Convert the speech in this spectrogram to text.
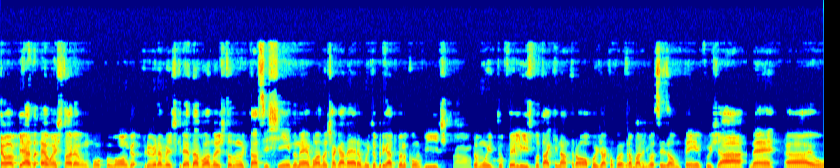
É uma piada, é uma história um pouco longa. Primeiramente, queria dar boa noite a todo mundo que tá assistindo, né? Boa noite a galera. Muito obrigado pelo convite. Não. Tô muito feliz por estar aqui na tropa. Eu já acompanho o trabalho de vocês há um tempo já, né? Uh, eu,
